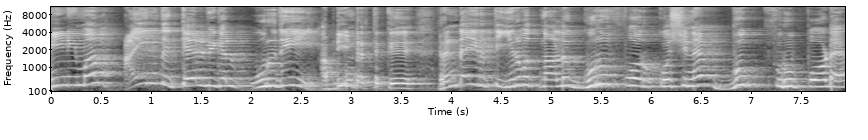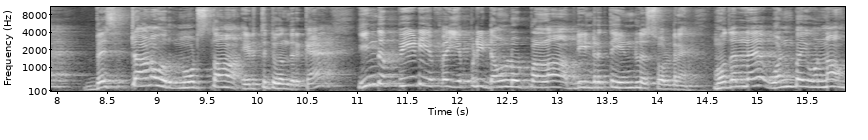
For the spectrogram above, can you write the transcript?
மினிமம் ஐந்து கேள்விகள் உறுதி அப்படின்றதுக்கு ரெண்டாயிரத்தி இருபத்தி நாலு குரூப் ஃபோர் கொஷினை புக் ப்ரூஃபோட பெஸ்ட்டான ஒரு நோட்ஸ் தான் எடுத்துகிட்டு வந்திருக்கேன். இந்த பிடிஎஃப்பை எப்படி டவுன்லோட் பண்ணலாம் அப்படின்றத எண்டில் சொல்கிறேன் முதல்ல ஒன் பை ஒன்னாக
